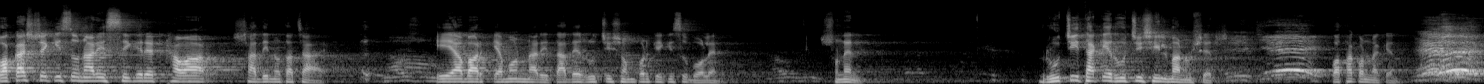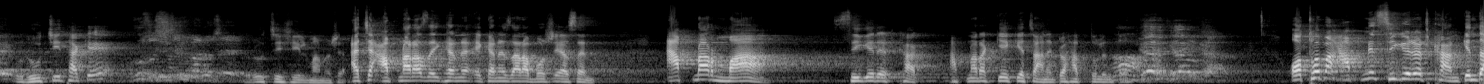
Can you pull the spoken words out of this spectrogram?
প্রকাশ্যে কিছু নারী সিগারেট খাওয়ার স্বাধীনতা চায়। এ আবার কেমন নারী? তাদের রুচি সম্পর্কে কিছু বলেন। শোনেন, রুচি থাকে রুচিশীল মানুষের। কথা কন না কেন? রুচি থাকে রুচিশীল মানুষের। আচ্ছা আপনারা যে এখানে এখানে যারা বসে আছেন, আপনার মা সিগারেট খাক, আপনারা কে কে চান? একটু হাত তুলেন তো। অথবা আপনি সিগারেট খান কিন্তু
